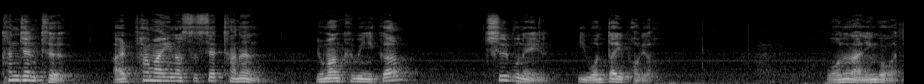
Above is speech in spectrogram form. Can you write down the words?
탄젠트 알파 마이너스 세타는 요만큼이니까 7분의 1. 이 원 따위 버려. 원은 아닌 것 같아.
